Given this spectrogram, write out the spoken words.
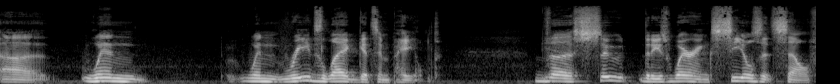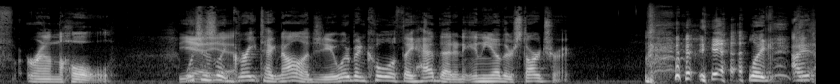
uh, when when Reed's leg gets impaled. The suit that he's wearing seals itself around the hole, which Yeah, is like great technology. It would have been cool if they had that in any other Star Trek. yeah, Like I,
